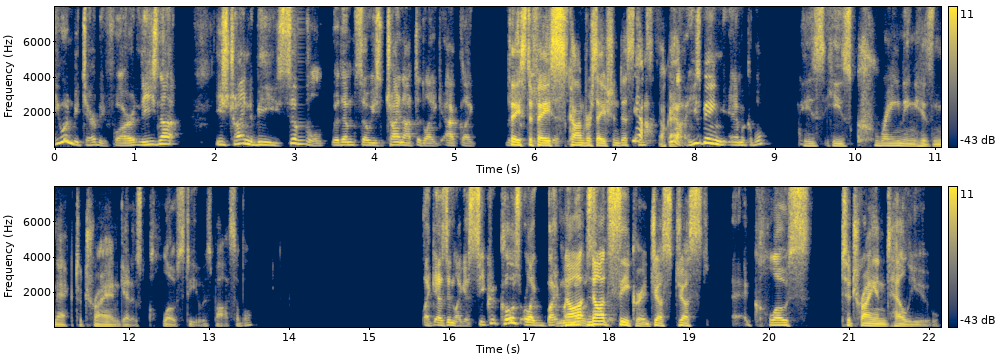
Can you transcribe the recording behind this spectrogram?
He wouldn't be terribly far. He's not. He's trying to be civil with him, so he's trying not to like act like face to face conversation distance? Yeah. okay. Yeah, he's being amicable. He's he's craning his neck to try and get as close to you as possible. Like as in like a secret close or like bite my Not nose not secret, just just uh, close to try and tell you.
